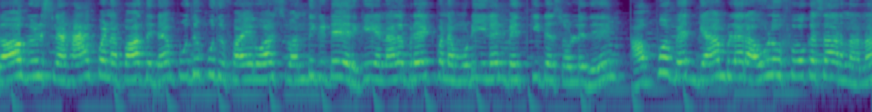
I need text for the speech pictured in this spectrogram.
காகுல்ஸ் நான் ஹேக் பண்ண பார்த்துட்டேன். புது புது ஃபயர் வால்ஸ் வந்துக்கிட்டே இருக்கு. என்னால் பிரேக் பண்ண முடியலன்னு பெத் கிட்ட சொல்லுது. அப்போ பெத் கேம்பிளர் அவ்வளோ ஃபோக்கஸாக இருந்தானா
